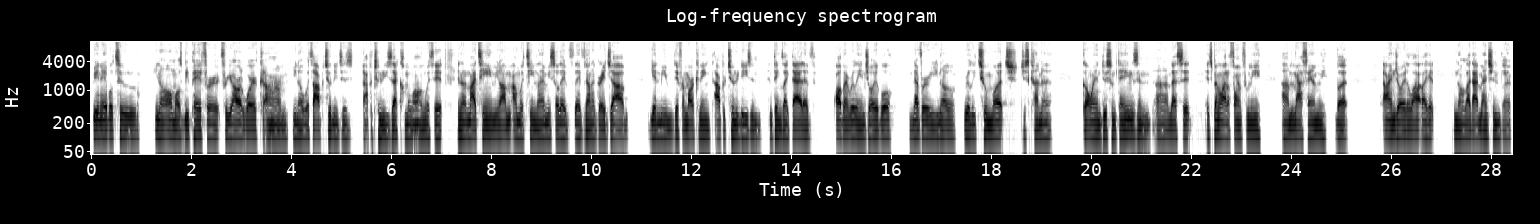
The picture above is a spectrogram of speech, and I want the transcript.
being able to you know almost be paid for for your hard work um you know with opportunities opportunities that come along with it. And on my team you know I'm, I'm with team Lammie so they've they've done a great job getting me different marketing opportunities and, and things like that have all been really enjoyable. Never you know really too much just kind of go in do some things and um, that's it. It's been a lot of fun for me um, and my family but i enjoy it a lot like it you know like i mentioned but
